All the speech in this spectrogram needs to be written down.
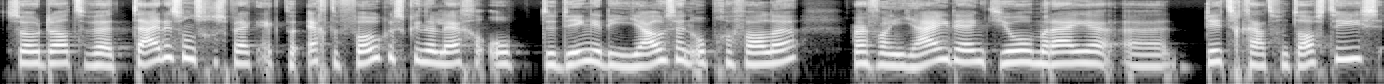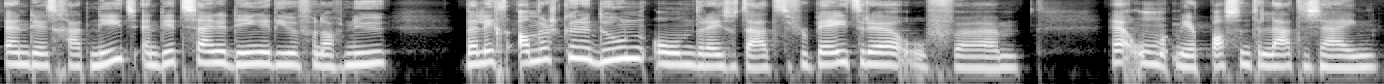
zodat we tijdens ons gesprek echt de focus kunnen leggen... op de dingen die jou zijn opgevallen... waarvan jij denkt, joh Marije, uh, dit gaat fantastisch en dit gaat niet... en dit zijn de dingen die we vanaf nu wellicht anders kunnen doen... om de resultaten te verbeteren of... Uh, om het meer passend te laten zijn.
